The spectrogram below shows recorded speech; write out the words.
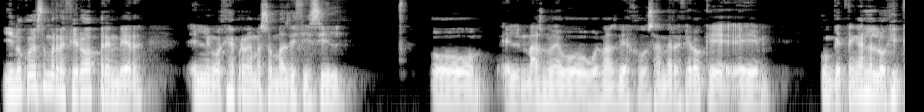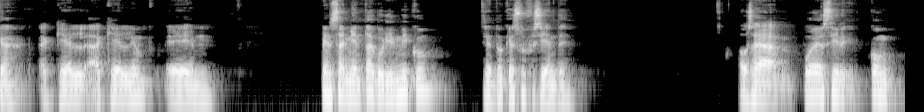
Y no con eso me refiero a aprender el lenguaje de programación más difícil o el más nuevo o el más viejo. O sea, me refiero que eh, con que tengas la lógica, aquel, aquel eh, pensamiento algorítmico, siento que es suficiente. O sea, puedo decir con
